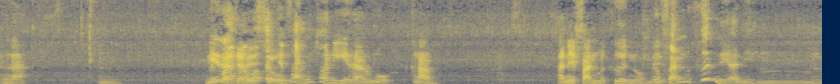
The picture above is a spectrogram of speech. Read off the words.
นั่นล่ะอืมนึนี่กแหว่าละจะก็ได้ว่าสูจะฝันเท่านี้ล่ะลูกครับ อันนี้ฟันเมาขึ้นเนาะอืแม่มฝันมันขึ้นนี่อันนี้ อืม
